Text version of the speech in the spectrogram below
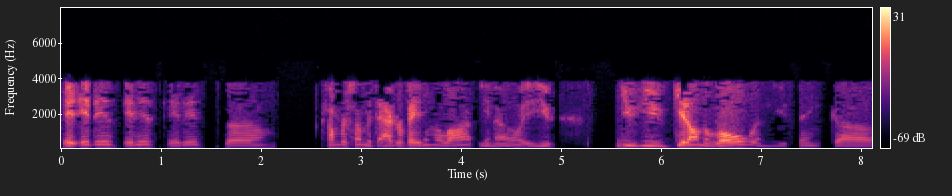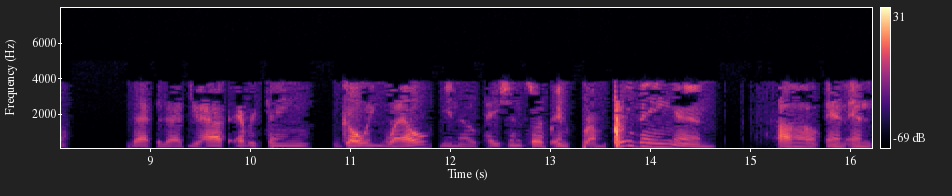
it, it is it is it is uh, cumbersome. It's aggravating a lot. You know, you you you get on the roll and you think uh, that that you have everything going well. You know, patients are improving and uh, and and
